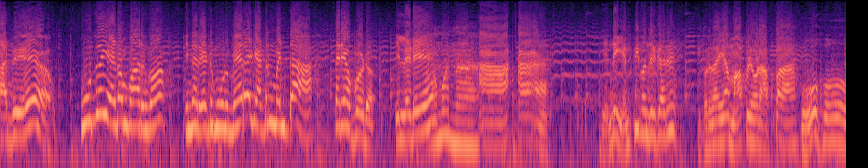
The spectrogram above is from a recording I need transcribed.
அது புது இடம் பாருங்க. இன்னும் ரெண்டு மூணு மேரேஜ் அட்டன் பண்ணிட்டா சரியா போயிடும். இல்லடே. என்ன எம்பி வந்திருக்காரு? இவர்தான் ஏன் மாப்பிள்ளையோட அப்பா. ஓஹோ.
